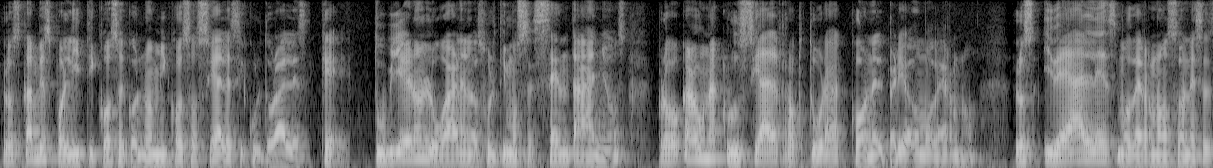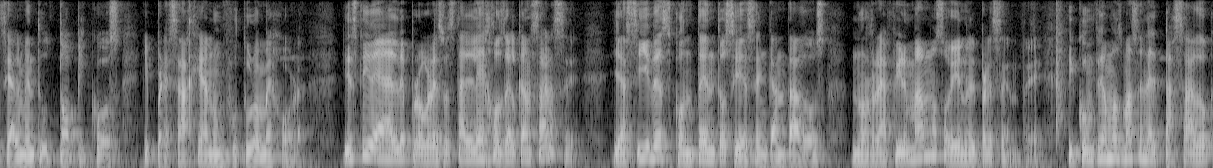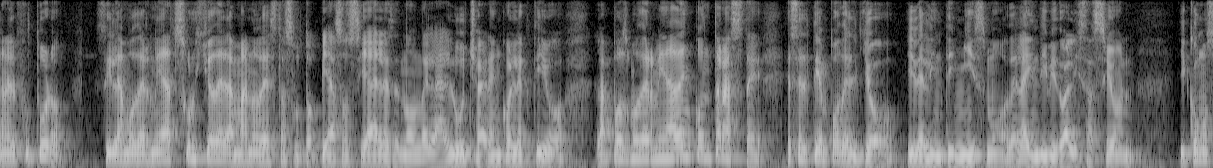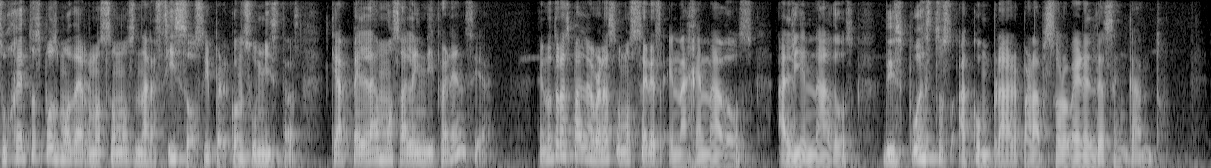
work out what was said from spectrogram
Los cambios políticos, económicos, sociales y culturales que tuvieron lugar en los últimos 60 años provocaron una crucial ruptura con el periodo moderno, los ideales modernos son esencialmente utópicos y presagian un futuro mejor. Y este ideal de progreso está lejos de alcanzarse. Y así descontentos y desencantados, nos reafirmamos hoy en el presente y confiamos más en el pasado que en el futuro. Si la modernidad surgió de la mano de estas utopías sociales en donde la lucha era en colectivo, la posmodernidad en contraste es el tiempo del yo y del intimismo, de la individualización, y como sujetos posmodernos somos narcisos hiperconsumistas que apelamos a la indiferencia. En otras palabras, somos seres enajenados, alienados, dispuestos a comprar para absorber el desencanto.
